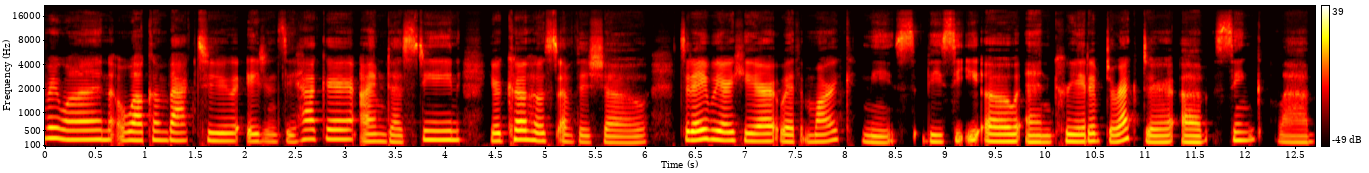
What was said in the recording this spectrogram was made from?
everyone. Welcome back to Agency Hacker. I'm Destine, your co host of this show. Today we are here with Mark Neace, the CEO and creative director of Sync Lab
